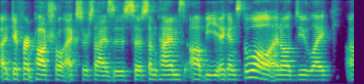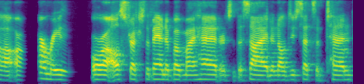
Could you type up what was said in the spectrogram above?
a different postural exercises. So sometimes I'll be against the wall and I'll do like uh, arm raise or I'll stretch the band above my head or to the side and I'll do sets of 10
